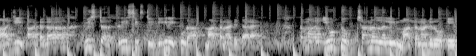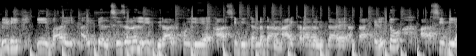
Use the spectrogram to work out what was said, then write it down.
ಮಾಜಿ ಆಟಗಾರ ಮಿಸ್ಟರ್ ತ್ರೀ ಸಿಕ್ಸ್ಟಿ ಡಿಗ್ರಿ ಕೂಡ ಮಾತನಾಡಿದ್ದಾರೆ. ತಮ್ಮ ಯೂಟ್ಯೂಬ್ ಚಾನೆಲ್ನಲ್ಲಿ ಮಾತನಾಡಿರೋ ಎಬಿಡಿ ಈ ಬಾರಿ ಐ ಪಿ ಎಲ್ ಸೀಸನ್ನಲ್ಲಿ ವಿರಾಟ್ ಕೊಹ್ಲಿಯೇ ಆರ್ ಸಿ ಬಿ ತಂಡದ ನಾಯಕರಾಗಲಿದ್ದಾರೆ ಅಂತ ಹೇಳಿದ್ದು ಆರ್ ಸಿ ಬಿಯ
